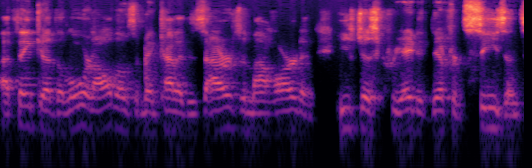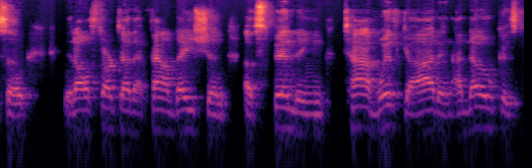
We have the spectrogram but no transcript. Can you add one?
I think uh, the Lord, all those have been kind of desires in my heart, and He's just created different seasons. So it all starts out that foundation of spending time with God. And I know because,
